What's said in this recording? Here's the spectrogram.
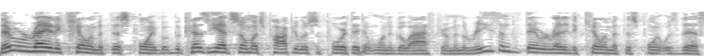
They were ready to kill him at this point, but because he had so much popular support, they didn't want to go after him. And the reason that they were ready to kill him at this point was this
